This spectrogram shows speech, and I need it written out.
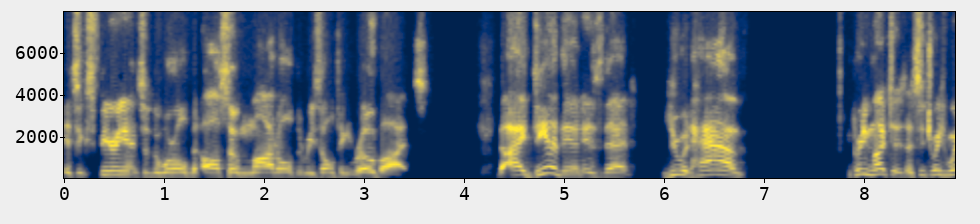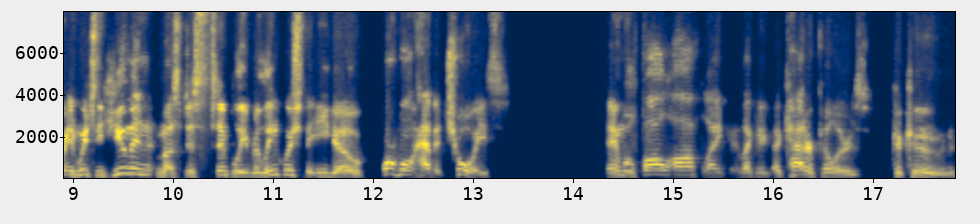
its experience of the world, but also model the resulting robots. The idea then is that you would have pretty much is a situation in which the human must just simply relinquish the ego or won't have a choice and will fall off like like a, a caterpillar's cocoon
